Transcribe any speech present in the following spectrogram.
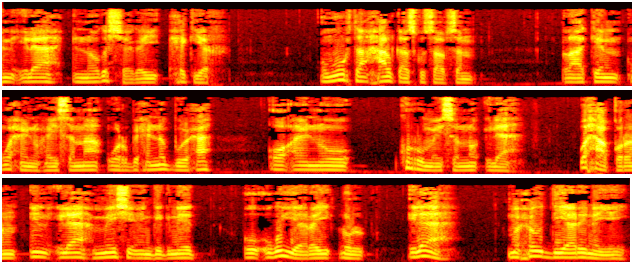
in ilaah inooga sheegay xig yar. Umuurta xaalkaas ku saabsan laakiin waxaynu haysannaa warbixinno buuxa oo aynu ku rumaysanno ilaah. Waxaa qoran in ilaah meeshii engegneed uu ugu yeedhay dhul. Ilaah muxuu diyaarinayey?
